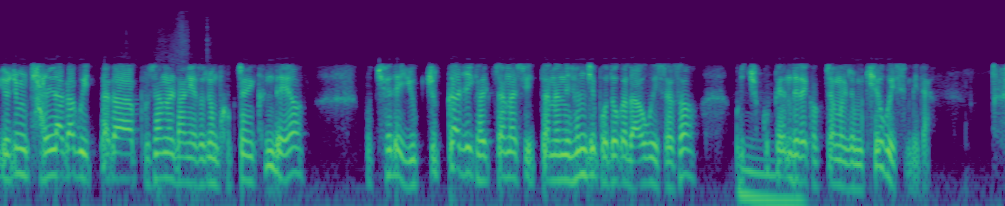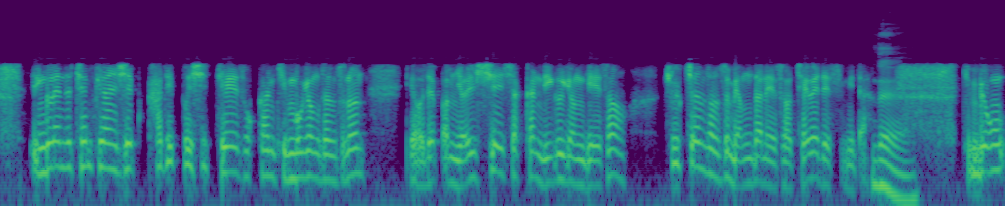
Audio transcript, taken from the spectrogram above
요즘 잘 나가고 있다가 부상을 당해서 좀 걱정이 큰데요. 뭐 최대 6주까지 결장할 수 있다는 현지 보도가 나오고 있어서 우리 축구 음. 팬들의 걱정을 좀 키우고 있습니다. 잉글랜드 챔피언십 카디프 시티에 속한 김보경 선수는 어젯밤 10시에 시작한 리그 경기에서 출전 선수 명단에서 제외됐습니다. 네. 김병,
